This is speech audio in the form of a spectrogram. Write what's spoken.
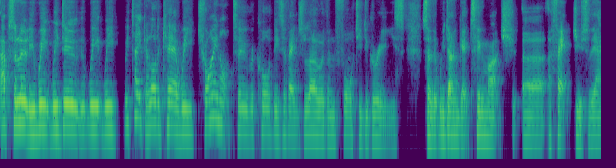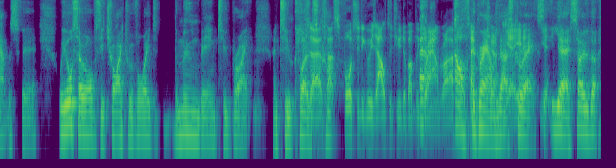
Absolutely, we we do we we we take a lot of care. We try not to record these events lower than forty degrees, so that we don't get too much uh, effect due to the atmosphere. We also obviously try to avoid the moon being too bright hmm. and too close. So that's forty degrees altitude above the uh, ground, right? That's off the ground. That's yeah, correct. Yeah, yeah. yeah so that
